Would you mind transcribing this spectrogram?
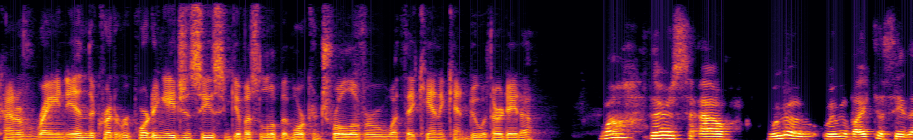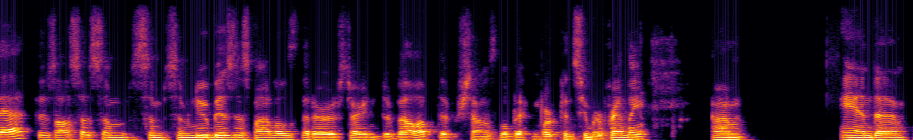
kind of rein in the credit reporting agencies and give us a little bit more control over what they can and can't do with our data? Well, there's uh, we would we would like to see that. There's also some some some new business models that are starting to develop that sounds a little bit more consumer friendly, um, and um,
